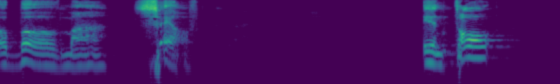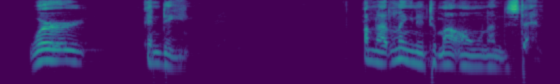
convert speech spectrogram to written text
above myself in thought, word, and deed. I'm not leaning to my own understanding.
